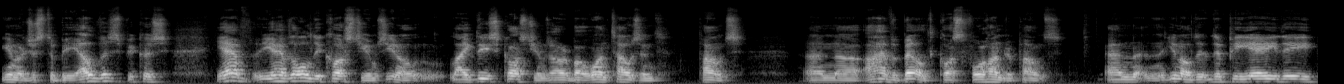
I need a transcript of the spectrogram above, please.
you know, just to be Elvis because you have, you have all the costumes, you know, like these costumes are about 1,000 pounds and uh, I have a belt cost 400 pounds and, you know, the, the PA, the,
